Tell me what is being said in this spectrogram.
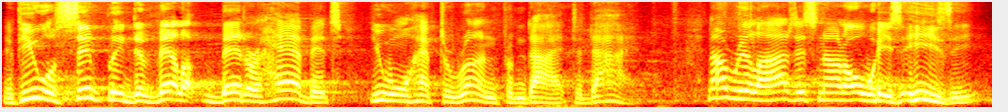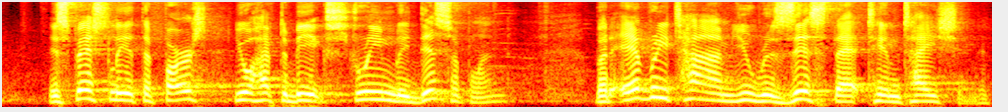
If you will simply develop better habits, you won't have to run from diet to diet. Now realize it's not always easy, especially at the first, you'll have to be extremely disciplined. But every time you resist that temptation,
